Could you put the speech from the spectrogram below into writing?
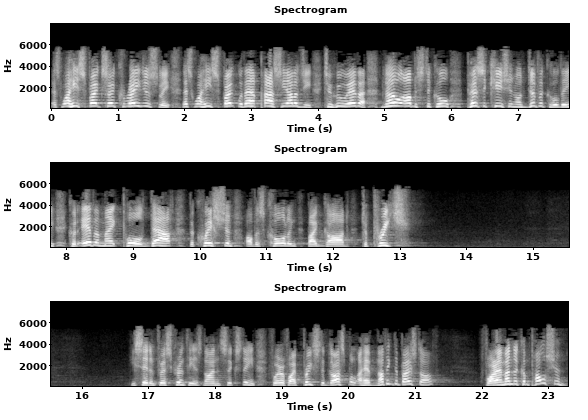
That's why he spoke so courageously. That's why he spoke without partiality to whoever. No obstacle, persecution, or difficulty could ever make Paul doubt the question of his calling by God to preach. He said in 1 Corinthians 9 and 16, For if I preach the gospel, I have nothing to boast of, for I am under compulsion.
